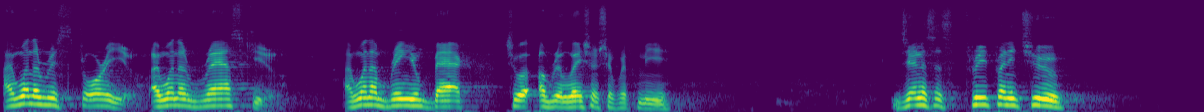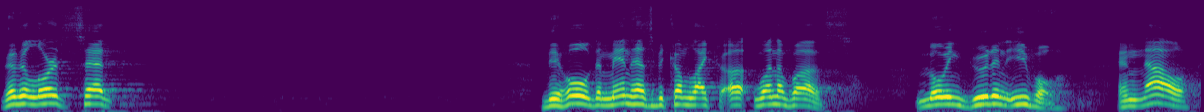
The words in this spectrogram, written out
I want to restore you. I want to rescue. I want to bring you back to a, a relationship with me. Genesis 3:22 Then the Lord said, Behold, the man has become like uh, one of us, knowing good and evil. And now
